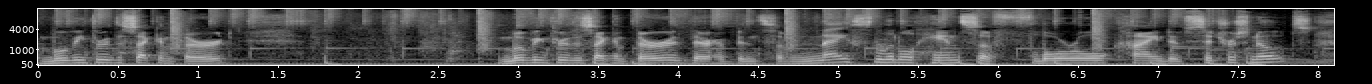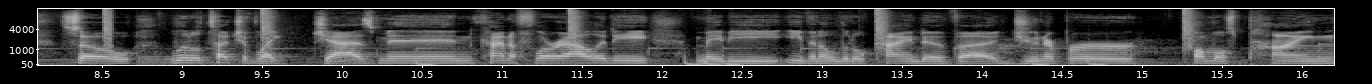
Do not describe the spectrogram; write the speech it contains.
moving through the second third, Moving through the second third, there have been some nice little hints of floral kind of citrus notes. So little touch of like jasmine kind of florality, maybe even a little kind of uh, juniper, almost pine,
